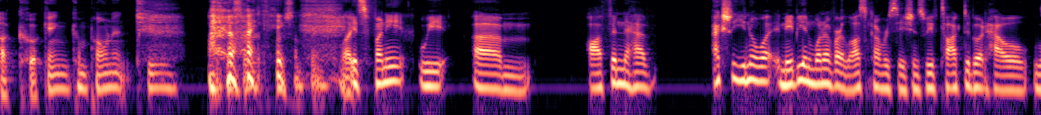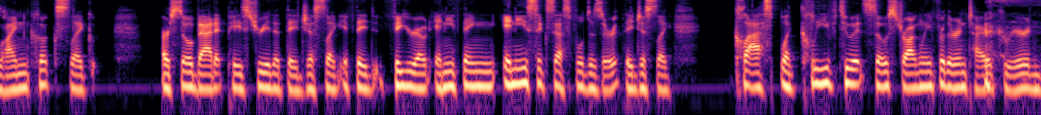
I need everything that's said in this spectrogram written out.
a cooking component to dessert or something. Like it's funny. We um, often have, actually, you know what? Maybe in one of our lost conversations, we've talked about how line cooks like are so bad at pastry that they just like if they figure out anything, any successful dessert, they just like clasp like cleave to it so strongly for their entire career and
